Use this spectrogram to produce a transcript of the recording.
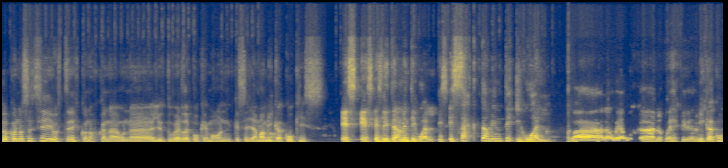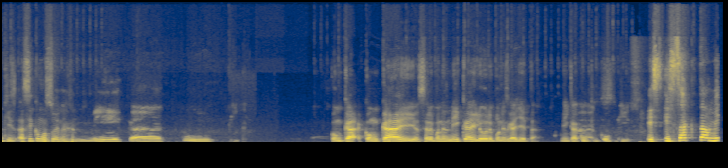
loco, no sé si ustedes conozcan a una youtuber de Pokémon que se llama Mika Cookies. Es, es, es literalmente igual, es exactamente igual. Guau, la voy a buscar, lo puedes escribir en el Mika chat. Cookies, así como suena. Mika Cookies. Con K, con K y o sea, le pones Mika y luego le pones galleta. Mika Cookies. Es exactamente.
